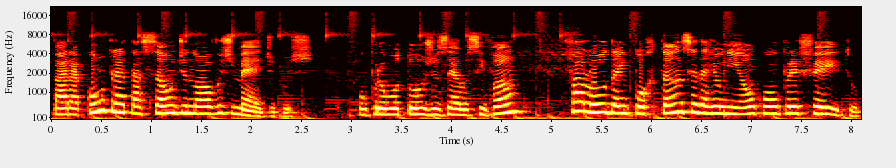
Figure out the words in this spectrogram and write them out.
para a contratação de novos médicos. O promotor José Lucivan falou da importância da reunião com o prefeito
